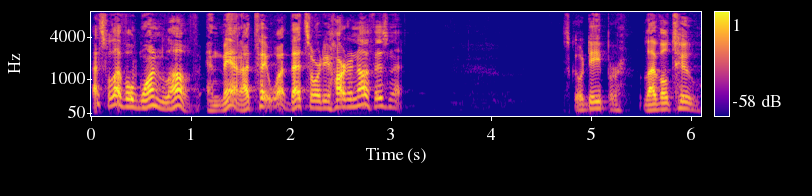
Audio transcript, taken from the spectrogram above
That's level one love. And man, I tell you what, that's already hard enough, isn't it? Let's go deeper. Level two.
